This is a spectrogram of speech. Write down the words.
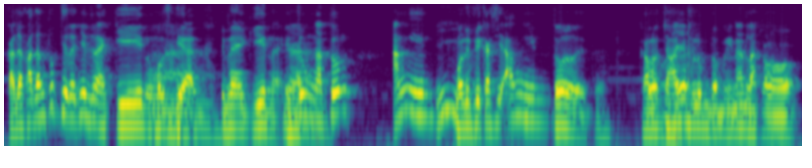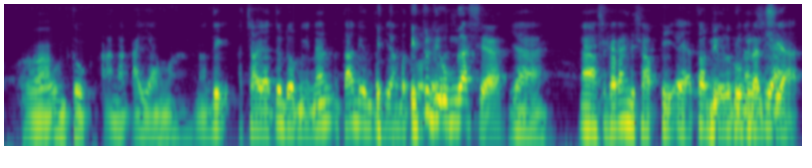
Kadang-kadang tuh tirainya dinaikin umur Nah. sekian, dinaikin. Nah, itu Ya. ngatur angin, Iya. modifikasi angin. Betul itu. Kalau Oh. cahaya belum dominan lah kalau eh, untuk anak ayam mah. Nanti cahaya itu dominan tadi untuk yang betul. Itu diunggas ya. Ya. Nah, sekarang di sapi eh atau di, Di ruminansia.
